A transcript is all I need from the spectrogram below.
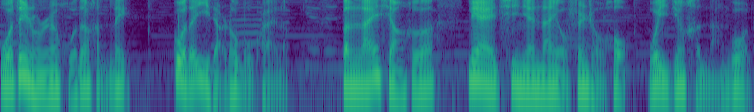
我这种人活得很累，过得一点都不快乐。本来想和恋爱七年男友分手后，我已经很难过了，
